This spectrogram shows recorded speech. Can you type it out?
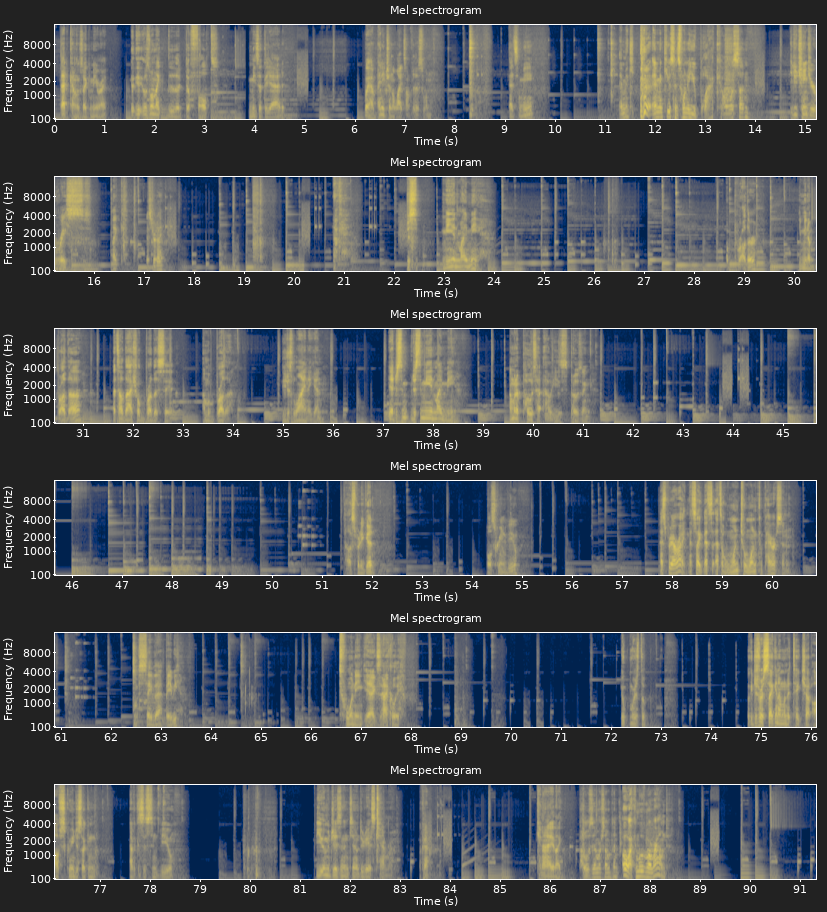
That kind of looks like me, right? It, it was one like the, default Mii's at the ad. Wait, I need to turn the lights on for this one. That's me. MQ, since when are you black all of a sudden? Did you change your race, like, yesterday? Okay. Just me and my me. A brother? You mean a brother? That's how the actual brothers say it. I'm a brother. You're just lying again. Yeah, just just me and my Mii. I'm gonna pose how, he's posing. That looks pretty good. Full screen view. That's pretty alright. That's like that's that's a one to one comparison. I'm gonna save that baby. 20. Yeah, exactly. Oop, where's the... Okay, just for a second, I'm going to take shot off screen just so I can have a consistent view. View images in Nintendo 3DS camera. Okay. Can I, like, pose him or something? Oh, I can move him around.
